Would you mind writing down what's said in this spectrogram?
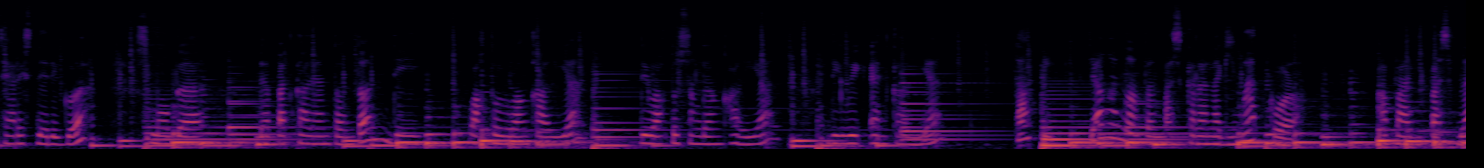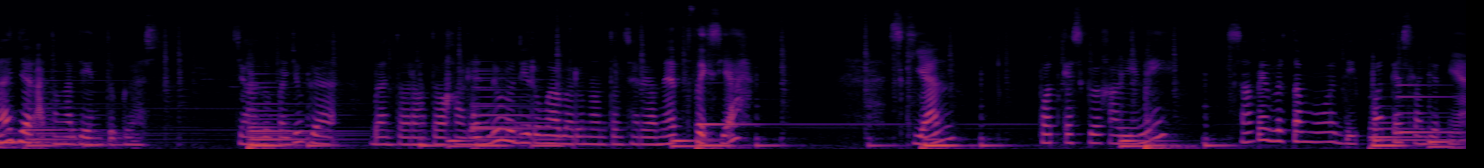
series dari gue semoga dapat kalian tonton di waktu luang kalian di waktu senggang kalian di weekend kalian. Tapi jangan nonton pas kalian lagi matkul. Apalagi pas belajar atau ngerjain tugas jangan lupa juga bantu orang tua kalian dulu di rumah baru nonton serial Netflix ya sekian podcast gue kali ini. Sampai bertemu di podcast selanjutnya.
